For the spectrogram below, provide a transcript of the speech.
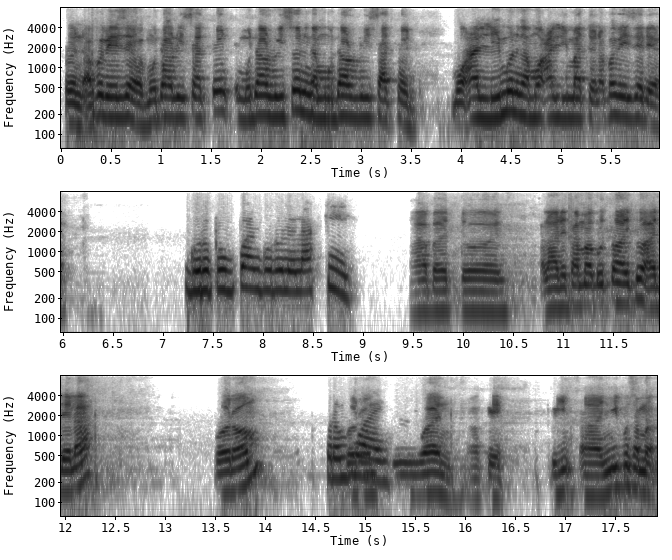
Tun. Apa beza? Mudah risatun, mudah risun dengan mudah risatun. Muallimun dengan muallimatun. Apa beza dia? Guru perempuan, guru lelaki. Ha betul. Kalau ada tambah buta itu adalah perom perempuan. Perempuan. Okey. Uh, ini pun sama.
